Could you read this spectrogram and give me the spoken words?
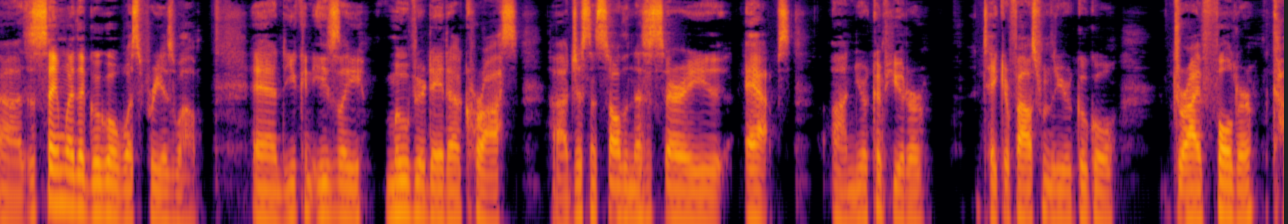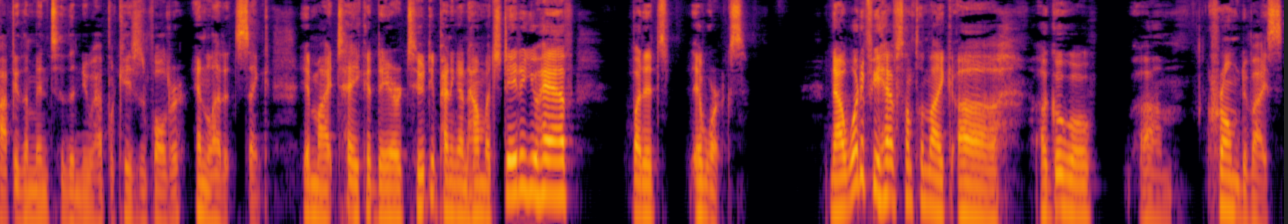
Uh, the same way that Google was free as well, and you can easily move your data across. Uh, just install the necessary apps on your computer, take your files from your Google Drive folder, copy them into the new application folder, and let it sync. It might take a day or two, depending on how much data you have but it's it works. Now, what if you have something like uh, a Google um, Chrome device,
